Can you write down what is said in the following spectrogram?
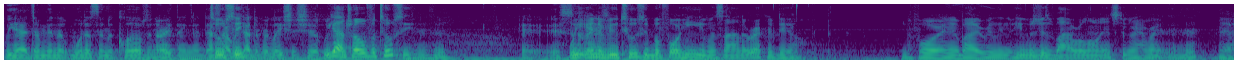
we had them in the, with us in the clubs and everything, and that's how we got the relationship. We got in trouble for. Yeah, it's We crazy. interviewed Toosii before he even signed a record deal. Before anybody really knew. He was just viral on Instagram, right? Mm-hmm. Yeah.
